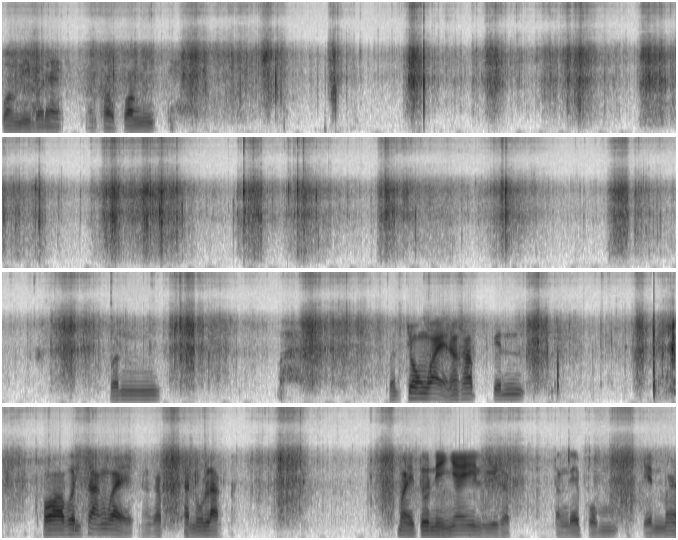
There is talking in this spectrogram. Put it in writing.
ป้องนี่บ่ได้ เขาป้องนี่ เพิ่นเพิ่นจงไว้นะครับ เป็น พอเพิ่นสร้างไว้นะครับ อนุรักษ์ใหม่ตัวนี้ใหญ่หรือครับตั้งแต่ผมเห็นมา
